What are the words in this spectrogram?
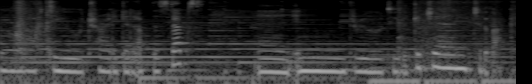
we'll have to try to get it up the steps and in through to the kitchen to the back.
